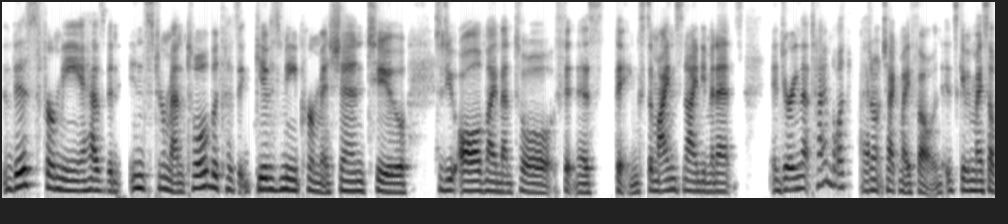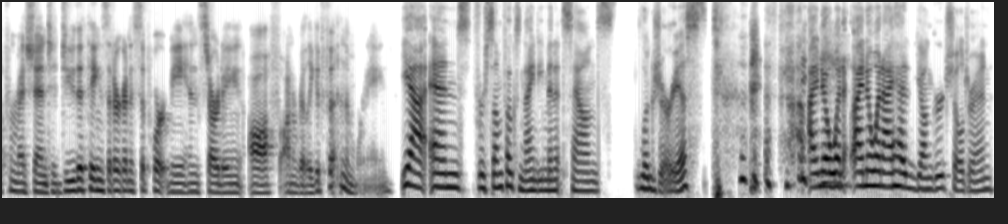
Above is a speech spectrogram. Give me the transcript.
this for me has been instrumental because it gives me permission to to do all of my mental fitness things. So mine's 90 minutes and during that time block, I don't check my phone. It's giving myself permission to do the things that are going to support me and starting off on a really good foot in the morning. Yeah, and for some folks 90 minutes sounds luxurious. I know when I know when I had younger children,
